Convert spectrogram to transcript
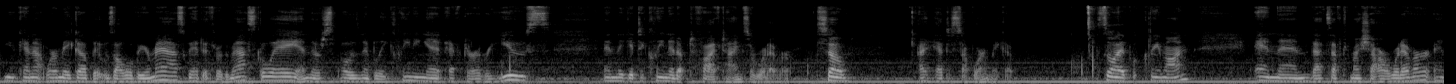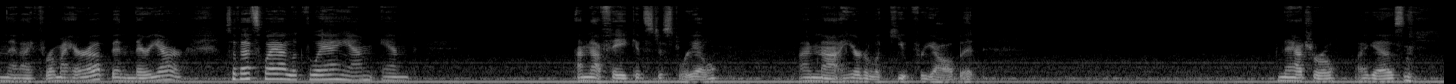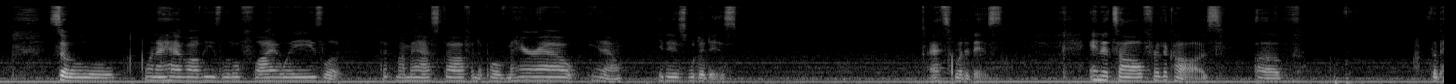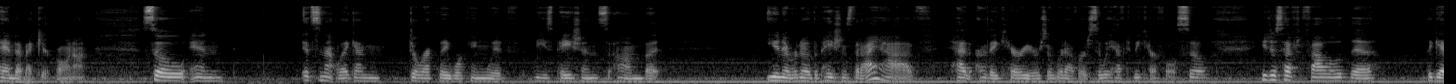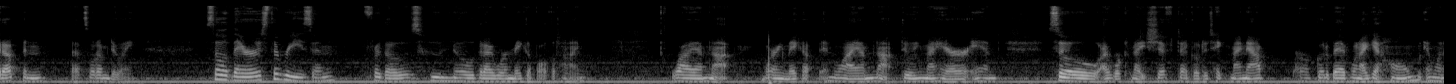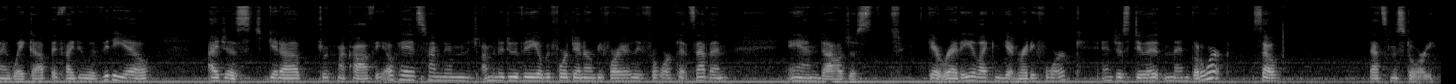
you cannot wear makeup. It was all over your mask. We had to throw the mask away, and they're supposedly cleaning it after every use, and they get to clean it up to five times or whatever. So I had to stop wearing makeup. So I put cream on, and then that's after my shower whatever, and then I throw my hair up, and there you are. So that's why I look the way I am, and I'm not fake. It's just real. I'm not here to look cute for y'all, but natural, I guess. So when I have all these little flyaways, look, took my mask off and it pulls my hair out, you know, it is what it is. That's what it is. And it's all for the cause of the pandemic here going on. So, and it's not like I'm directly working with these patients, um, but you never know the patients that I have, have, are they carriers or whatever, so we have to be careful. So you just have to follow the, the get up and that's what I'm doing. So there is the reason for those who know that I wear makeup all the time, why I'm not wearing makeup and why I'm not doing my hair. And so I work night shift. I go to take my nap or go to bed when I get home. And when I wake up, if I do a video, I just get up, drink my coffee. Okay, it's time. To, I'm going to do a video before dinner, before I leave for work at 7. And I'll just get ready like I'm getting ready for work and just do it and then go to work. So that's my story.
